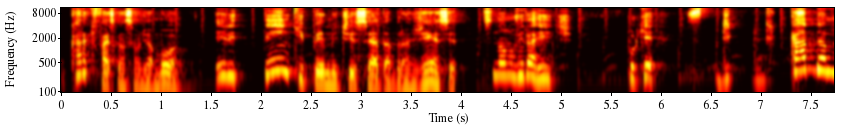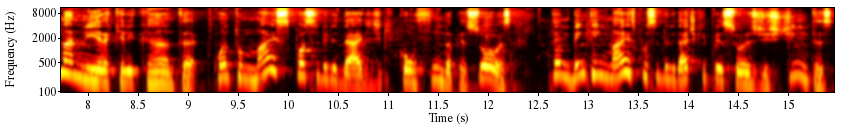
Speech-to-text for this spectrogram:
o cara que faz canção de amor, ele tem que permitir certa abrangência, senão não vira hit. Porque de, cada maneira que ele canta, quanto mais possibilidade de que confunda pessoas, também tem mais possibilidade que pessoas distintas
